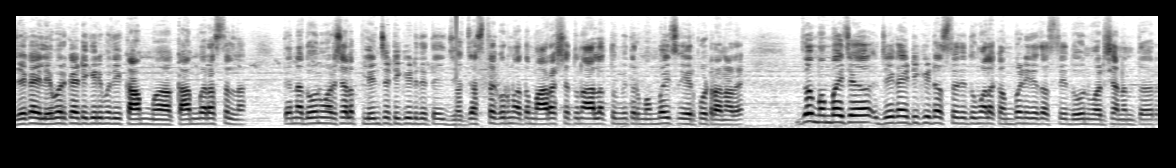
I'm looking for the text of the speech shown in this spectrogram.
जे काही लेबर कॅटेगरीमध्ये काम कामगार असतील ना त्यांना दोन वर्षाला प्लेनचं तिकीट देते. जास्त करून आता महाराष्ट्रातून आलात तुम्ही तर मुंबईच एअरपोर्ट राहणार आहे. जर मुंबईचं जे काही तिकीट असतं ते तुम्हाला कंपनी देत असते दोन वर्षानंतर.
